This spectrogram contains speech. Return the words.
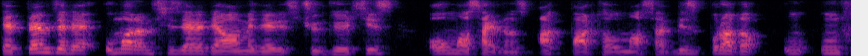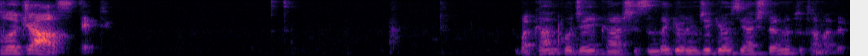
Depremzede umarım sizlere devam ederiz. Çünkü siz olmasaydınız AK Parti olmazsa biz burada un- unutulacağız dedi. Bakan kocayı karşısında görünce gözyaşlarını tutamadı.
